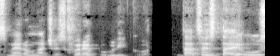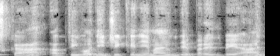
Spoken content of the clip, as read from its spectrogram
smerom na Českú republiku tá cesta je úzka a tí vodiči, keď nemajú kde predbiehať,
